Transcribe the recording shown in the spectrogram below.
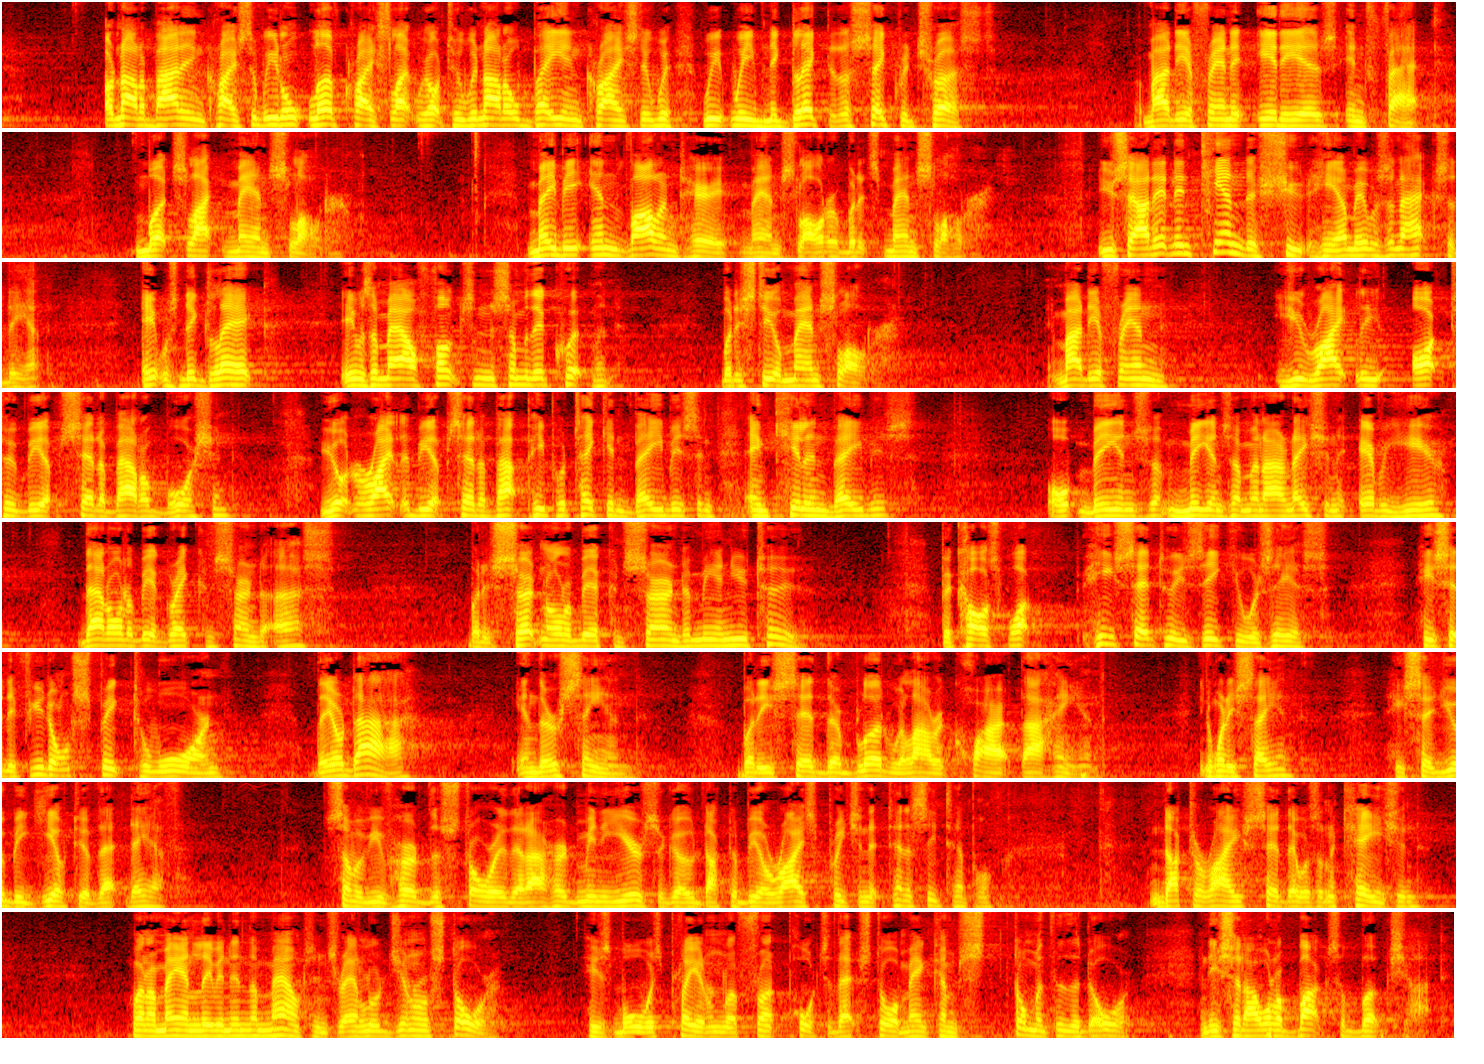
are not abiding in Christ, that we don't love Christ like we ought to, we're not obeying Christ, that we, we, we've neglected a sacred trust. My dear friend, it, it is, in fact, much like manslaughter. Maybe involuntary manslaughter, but it's manslaughter. You say, I didn't intend to shoot him, it was an accident. It was neglect, it was a malfunction in some of the equipment, but it's still manslaughter. And my dear friend, you rightly ought to be upset about abortion. You ought to rightly be upset about people taking babies and, and killing babies. Or millions, millions of them in our nation every year. That ought to be a great concern to us. But it certainly ought to be a concern to me and you too. Because what he said to Ezekiel was this He said, If you don't speak to warn, they'll die in their sin. But he said, Their blood will I require at thy hand. You know what he's saying? He said, You'll be guilty of that death. Some of you have heard the story that I heard many years ago, Dr. Bill Rice preaching at Tennessee Temple. And Dr. Rice said there was an occasion when a man living in the mountains ran a little general store. His boy was playing on the front porch of that store. A man comes storming through the door. And he said, I want a box of buckshot.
